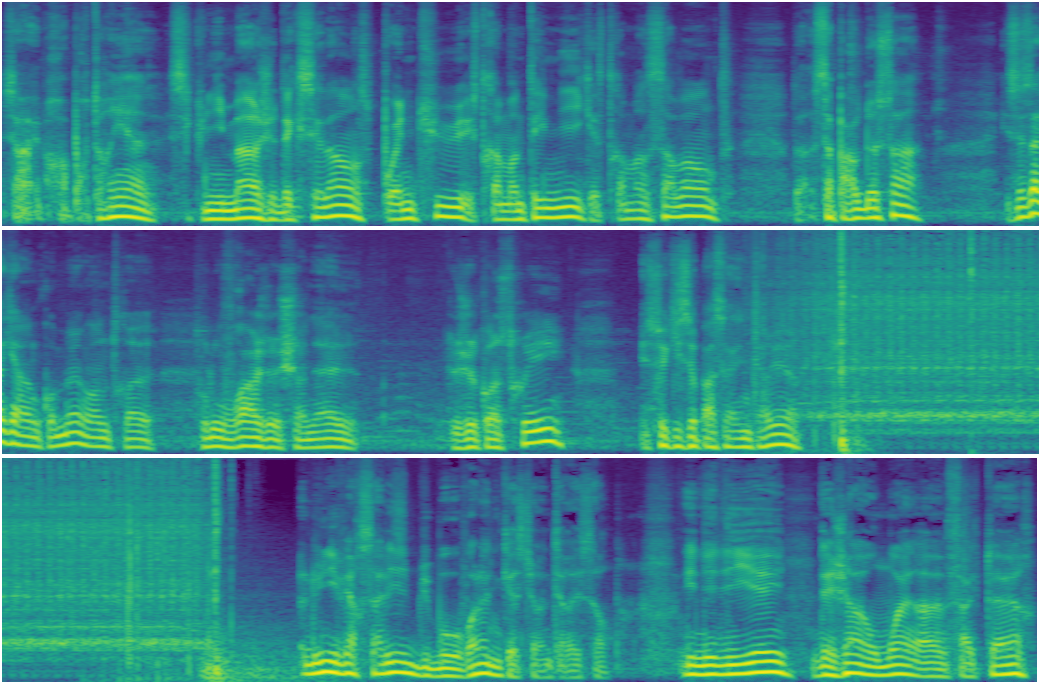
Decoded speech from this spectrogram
ça ne rapporte rien. C'est qu'une image d'excellence, pointue, extrêmement technique, extrêmement savante. Ça parle de ça. Et c'est ça qu'il y a en commun entre, l'ouvrage de Chanel que je construis et ce qui se passe à l'intérieur. L'universalisme du beau, voilà une question intéressante. Il est lié déjà au moins à un facteur,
